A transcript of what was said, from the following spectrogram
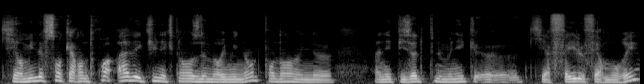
qui en 1943 a vécu une expérience de mort imminente pendant une, un épisode pneumonique euh, qui a failli le faire mourir.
